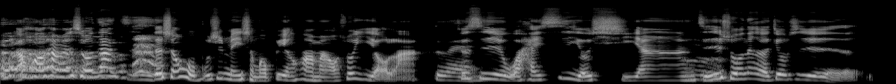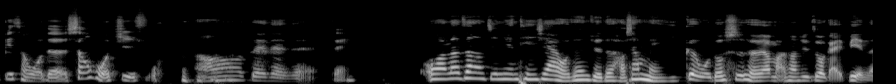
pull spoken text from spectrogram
然后他们说，那样子你的生活不是没什么变化吗？我说有啦，对，就是我还是有洗呀，只是说那个就是变成我的生活制服。哦，对对对对，哇，那这样今天听下来，我真的觉得好像每一个我都适合要马上去做改变呢。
